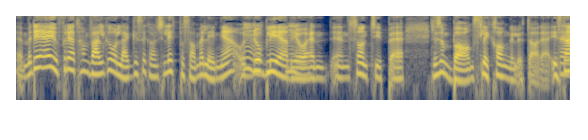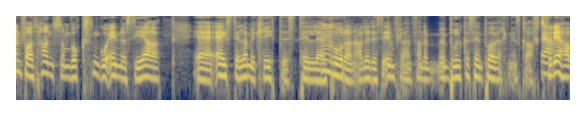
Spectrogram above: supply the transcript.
Eh, Men det er jo fordi at han velger å legge seg kanskje litt på samme linje, og da blir det jo en, en sånn type liksom barnslig krangel ut av det. Istedenfor at han som voksen går inn og sier eh, jeg stiller meg kritisk til eh, hvordan alle disse influenserne eh, bruker sin påvirkningskraft. Ja. For det har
